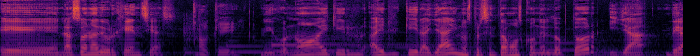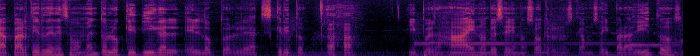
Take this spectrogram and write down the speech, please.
eh, en la zona de urgencias. Ok. Me dijo, no, hay que, ir, hay que ir allá y nos presentamos con el doctor y ya de a partir de ese momento lo que diga el, el doctor, el adscrito. Ajá. Y pues, ajá, ahí nos ves ahí nosotros, nos quedamos ahí paraditos.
